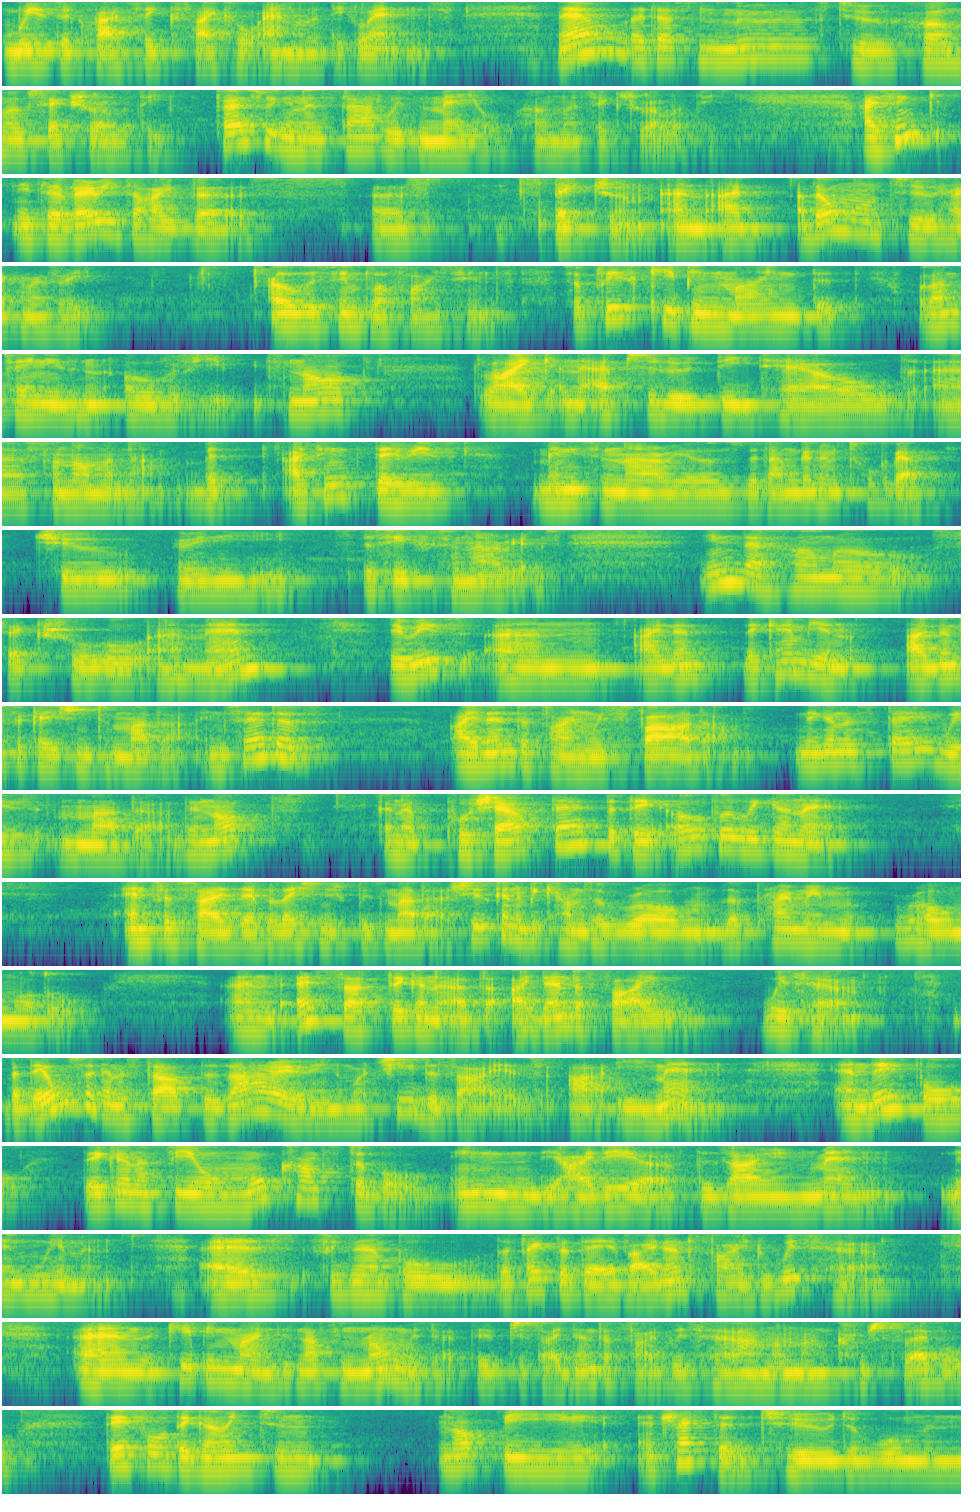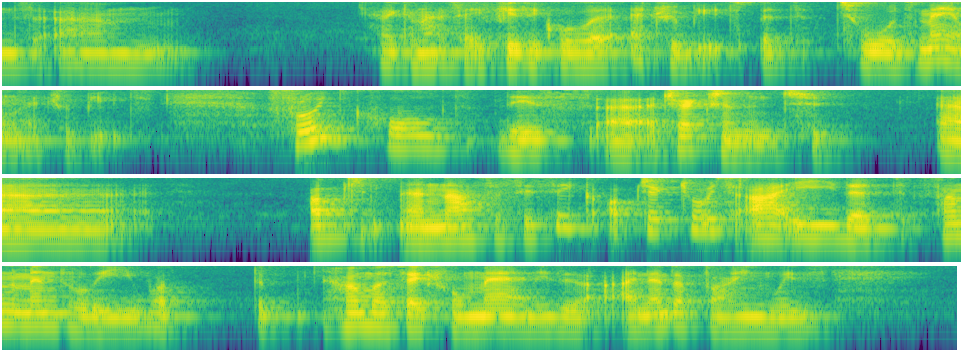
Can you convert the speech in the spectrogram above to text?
with the classic psychoanalytic lens. Now let us move to homosexuality. First, we're going to start with male homosexuality. I think it's a very diverse uh, spectrum and I, I don't want to how can I say oversimplify things so please keep in mind that what I'm saying is an overview. It's not like an absolute detailed uh, phenomena but I think there is many scenarios but I'm going to talk about two very specific scenarios. In the homosexual uh, man there is an ident- there can be an identification to mother. Instead of identifying with father. They're gonna stay with mother. They're not gonna push out that, but they're overly gonna emphasize their relationship with mother. She's gonna become the role, the primary role model, and as such, they're gonna identify with her. But they're also gonna start desiring what she desires, i.e., men, and therefore they're gonna feel more comfortable in the idea of desiring men than women. As, for example, the fact that they have identified with her and keep in mind, there's nothing wrong with that. They've just identified with her on an unconscious level. Therefore, they're going to not be attracted to the woman's, um, how can I say, physical attributes, but towards male attributes. Freud called this uh, attraction to uh, narcissistic object choice, i.e., that fundamentally what the homosexual man is identifying with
